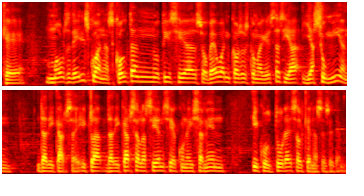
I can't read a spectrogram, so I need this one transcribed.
que molts d'ells, quan escolten notícies o veuen coses com aquestes, ja, ja somien dedicar-se. I clar, dedicar-se a la ciència, coneixement i cultura és el que necessitem.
